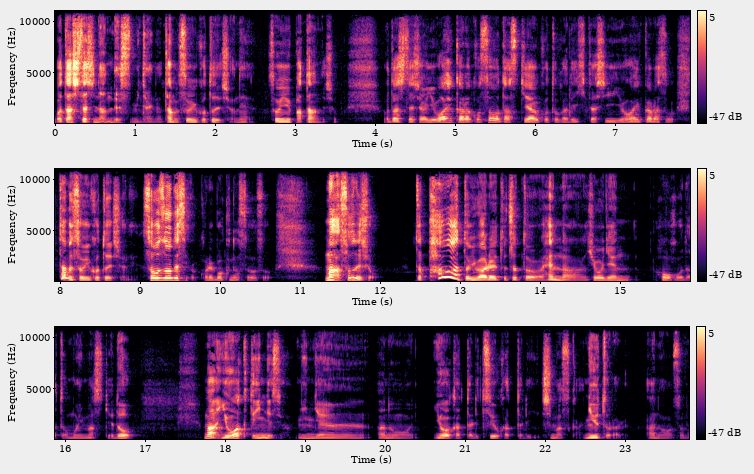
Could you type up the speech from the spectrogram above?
私たちなんです。みたいな多分そういうことでしょうね。そういうパターンでしょ私たちは弱いからこそ助け合うことができたし弱いからそう多分そういうことでしょうね。想像ですよこれ僕の想像。まあそうでしょう。ザ・パワーと言われるとちょっと変な表現方法だと思いますけどまあ弱くていいんですよ。人間あの弱かったり強かったりしますか。ニュートラル。あのその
